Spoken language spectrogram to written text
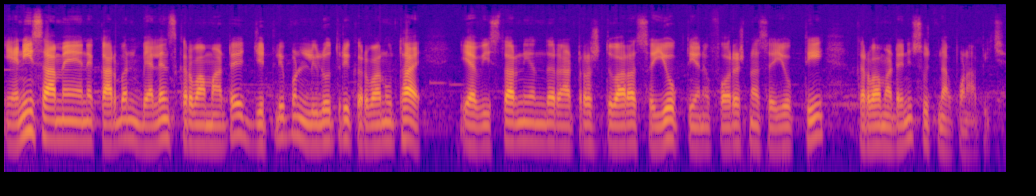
એની સામે એને કાર્બન બેલેન્સ કરવા માટે જેટલી પણ લીલોતરી કરવાનું થાય, એ આ વિસ્તારની અંદર આ ટ્રસ્ટ દ્વારા સહયોગથી અને ફોરેસ્ટના સહયોગથી કરવા માટેની સૂચના પણ આપી છે.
